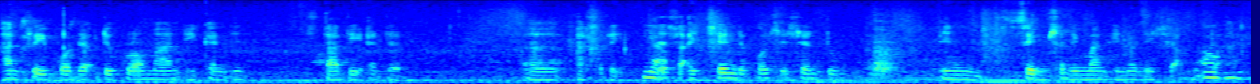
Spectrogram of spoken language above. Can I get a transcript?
country for the diploma, he can study at the uh, Asri. Yeah. Yes, I change the position to in Sim Seniman, Indonesia. Okay.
